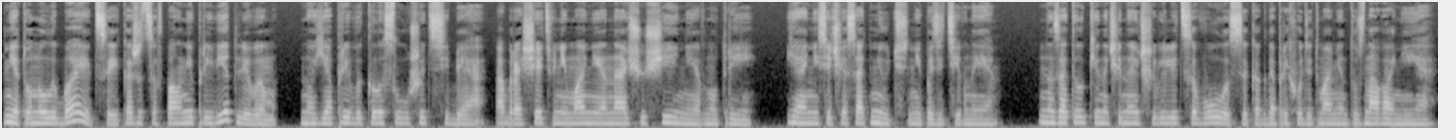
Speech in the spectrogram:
Нет, он улыбается и кажется вполне приветливым, но я привыкла слушать себя, обращать внимание на ощущения внутри. И они сейчас отнюдь не позитивные. На затылке начинают шевелиться волосы, когда приходит момент узнавания.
